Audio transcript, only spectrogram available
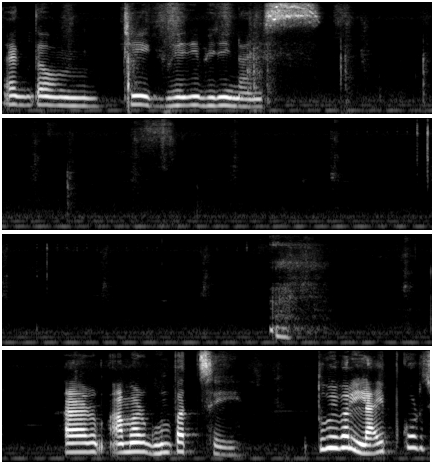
একদম ঠিক ভেরি ভেরি নাইস আর আমার ঘুম পাচ্ছেই। তুমি এবার লাইভ করছ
